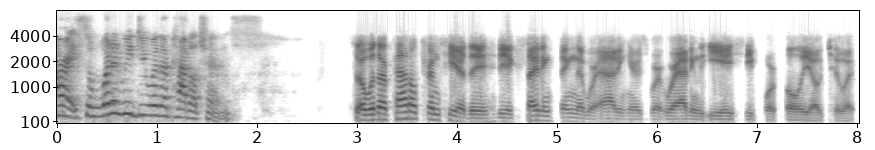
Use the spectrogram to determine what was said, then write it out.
All right, so what did we do with our paddle trims? So with our paddle trims here, the, the exciting thing that we're adding here is we're, we're adding the EAC portfolio to it.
